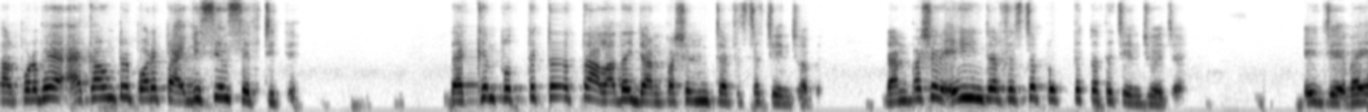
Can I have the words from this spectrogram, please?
তারপরে ভাই অ্যাকাউন্টের পরে প্রাইভেসি এন্ড সেফটিতে দেখেন প্রত্যেকটাতে আলাদাই, ডান পাশের ইন্টারফেসটা চেঞ্জ হবে। ডান পাশের এই ইন্টারফেসটা প্রত্যেকটাতে চেঞ্জ হয়ে যায়। এই যে ভাই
